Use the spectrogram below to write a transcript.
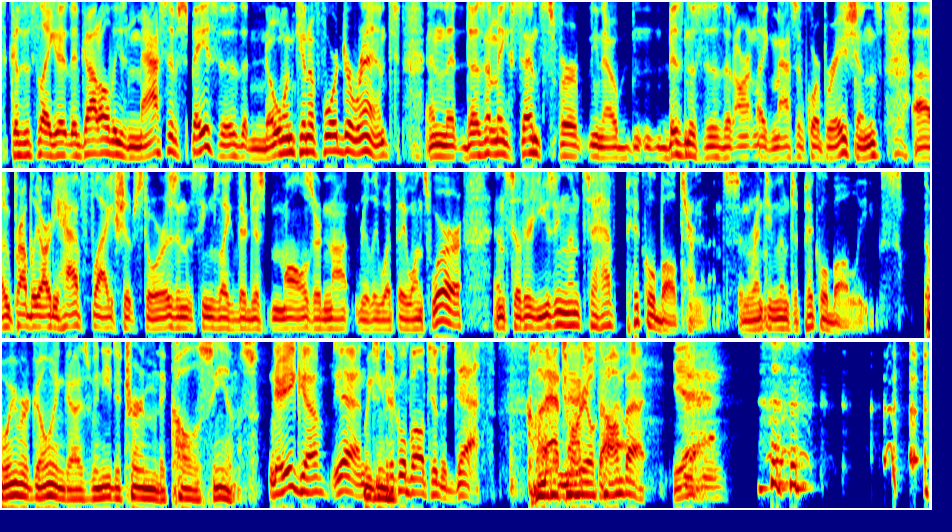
because it's like they've got all these massive spaces that no one can afford to rent and that doesn't make sense for you know businesses that aren't like massive corporations uh, who probably already have flagship stores and it seems like they're just malls are not really what they once were and so they're using them to have pickleball tournaments and renting them to pickleball leagues the way we're going, guys, we need to turn them into coliseums. There you go. Yeah, and we can pickleball to the death. Gladiatorial combat. Yeah. Mm-hmm.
